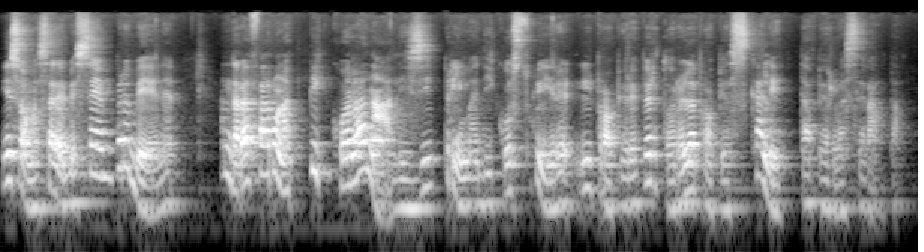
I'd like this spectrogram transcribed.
Insomma, sarebbe sempre bene andare a fare una piccola analisi prima di costruire il proprio repertorio e la propria scaletta per la serata.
